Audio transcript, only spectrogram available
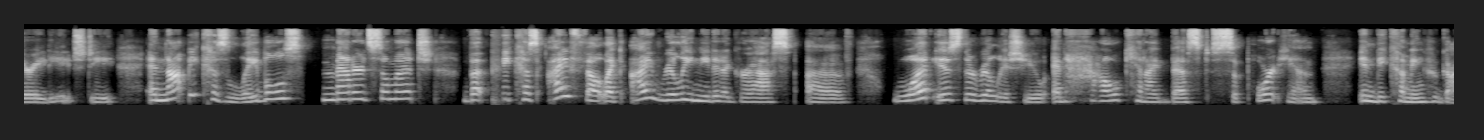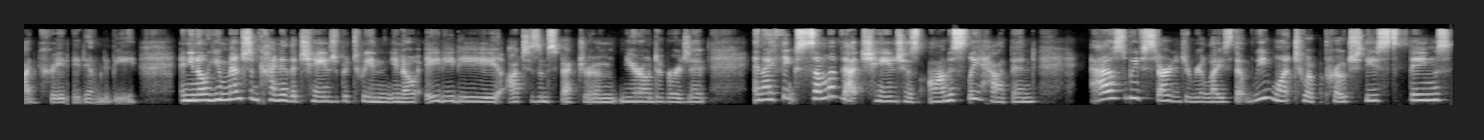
or ADHD. And not because labels mattered so much, but because I felt like I really needed a grasp of what is the real issue and how can I best support him in becoming who God created him to be. And you know, you mentioned kind of the change between, you know, ADD, autism spectrum, neurodivergent, and I think some of that change has honestly happened as we've started to realize that we want to approach these things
